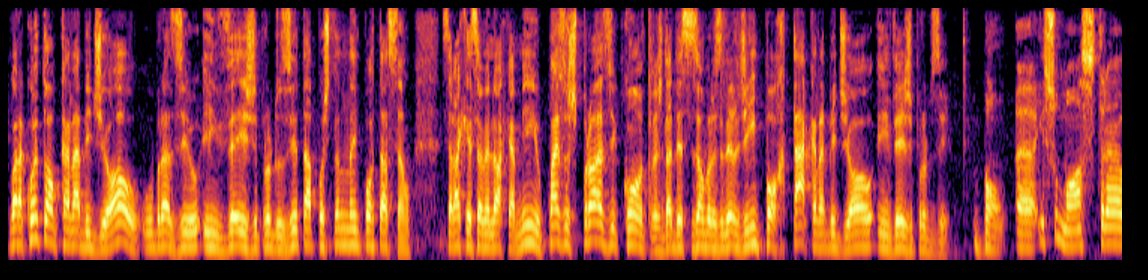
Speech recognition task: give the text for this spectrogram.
Agora, quanto ao canabidiol, o Brasil, em vez de produzir, está apostando na importação. Será que esse é o melhor caminho? Quais os prós e contras da decisão brasileira de importar canabidiol em vez de produzir? Bom, uh, isso mostra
